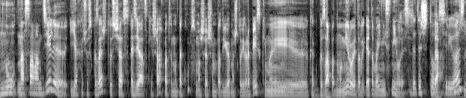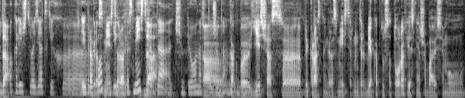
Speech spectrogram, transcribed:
Ну, на самом деле, я хочу сказать, что сейчас азиатские шахматы на таком сумасшедшем подъеме, что европейским и как бы западному миру этого, этого и не снилось. Да ты что, Да. Ну, серьезно? судя Да. по количеству азиатских э, Игроков? Гроссмейстеров. и гроссмейстеров, Да. да, чемпионов А, тоже, да. Как бы есть сейчас э, прекрасный гроссмейстер Надербек Абдусаторов, если не ошибаюсь, ему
